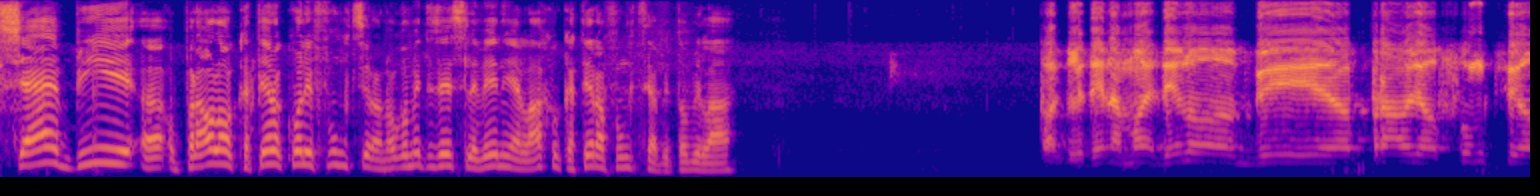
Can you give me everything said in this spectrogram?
če bi uh, upravljal katero koli funkcijo na nogometni zvezi Slovenije, lahko katera funkcija bi to bila? Pa glede na moje delo bi opravljal funkcijo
